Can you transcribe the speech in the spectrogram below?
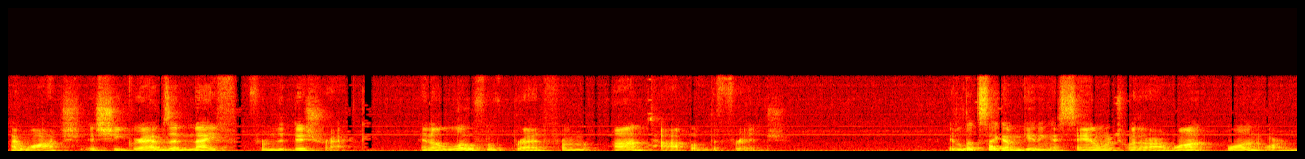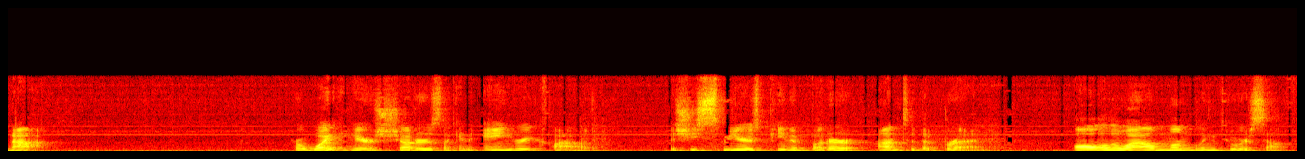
I watch as she grabs a knife from the dish rack and a loaf of bread from on top of the fridge. It looks like I'm getting a sandwich whether I want one or not. Her white hair shudders like an angry cloud as she smears peanut butter onto the bread, all the while mumbling to herself.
